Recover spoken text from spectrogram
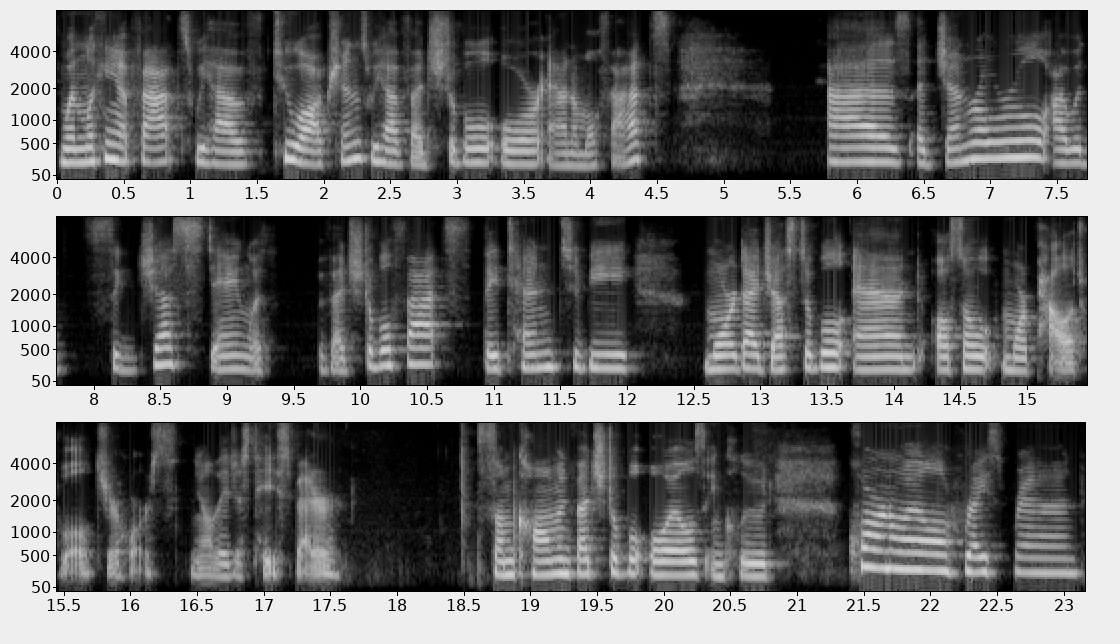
when looking at fats, we have two options we have vegetable or animal fats. As a general rule, I would suggest staying with vegetable fats. They tend to be more digestible and also more palatable to your horse. You know, they just taste better. Some common vegetable oils include corn oil, rice bran,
